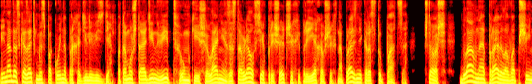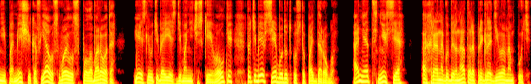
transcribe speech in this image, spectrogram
И надо сказать, мы спокойно проходили везде, потому что один вид Умки и Шелани заставлял всех пришедших и приехавших на праздник расступаться. Что ж, главное правило в общении помещиков я усвоил с полоборота. Если у тебя есть демонические волки, то тебе все будут уступать дорогу. А нет, не все. Охрана губернатора преградила нам путь.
